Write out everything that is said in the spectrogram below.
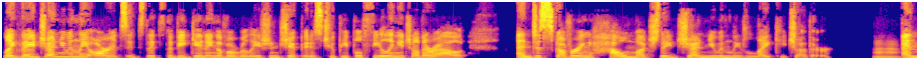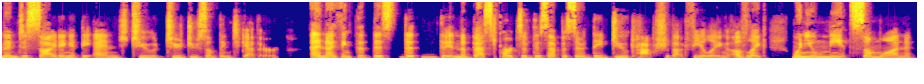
Like they genuinely are. It's it's it's the beginning of a relationship. It is two people feeling each other out and discovering how much they genuinely like each other Mhm. and then deciding at the end to to do something together. And i think that this that the, in the best parts of this episode they do capture that feeling of like when you meet someone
